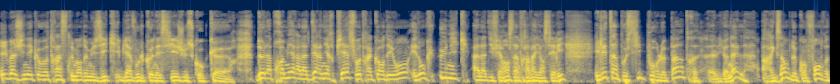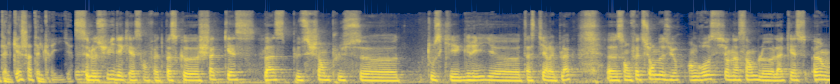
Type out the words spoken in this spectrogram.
Imaginez que votre instrument de musique, eh bien, vous le connaissiez jusqu'au cœur. De la première à la dernière pièce, votre accordéon est donc unique, à la différence d'un travail en série. Il est impossible pour le peintre, euh, Lionel, par exemple, de confondre telle caisse à telle grille. C'est le suivi des caisses, en fait, parce que chaque caisse, basse plus chant plus euh, tout ce qui est grille, euh, tastière et plaque, euh, sont faites sur mesure. En gros, si on assemble la caisse 1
